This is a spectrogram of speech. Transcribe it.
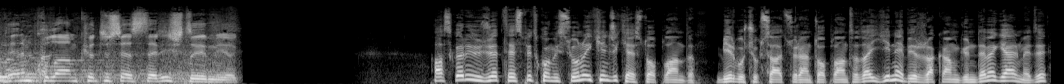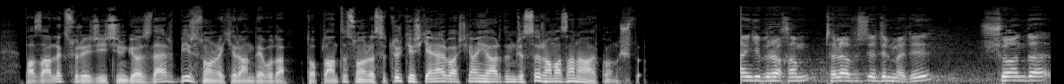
Benim kulağım kötü sesleri hiç duymuyor. Asgari ücret tespit komisyonu ikinci kez toplandı. Bir buçuk saat süren toplantıda yine bir rakam gündeme gelmedi. Pazarlık süreci için gözler bir sonraki randevuda. Toplantı sonrası Türk İş Genel Başkan Yardımcısı Ramazan Ağar konuştu. Herhangi bir rakam telaffuz edilmedi. Şu anda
